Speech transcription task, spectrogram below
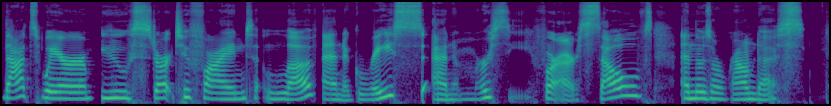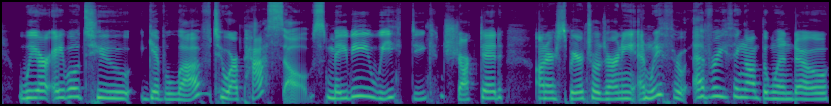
that's where you start to find love and grace and mercy for ourselves and those around us. We are able to give love to our past selves. Maybe we deconstructed on our spiritual journey and we threw everything out the window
